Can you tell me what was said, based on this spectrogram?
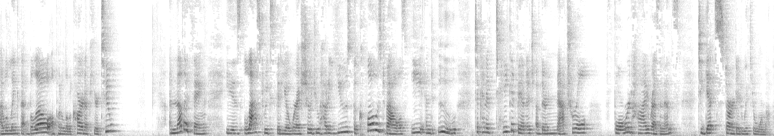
I will link that below. I'll put a little card up here too. Another thing is last week's video where I showed you how to use the closed vowels E and U to kind of take advantage of their natural forward high resonance to get started with your warm up.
